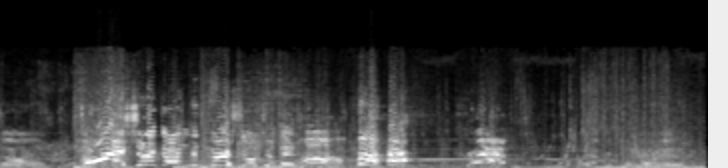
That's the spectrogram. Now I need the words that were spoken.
So darn I should have gotten the first ultra then, huh? Crap! Whatever,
